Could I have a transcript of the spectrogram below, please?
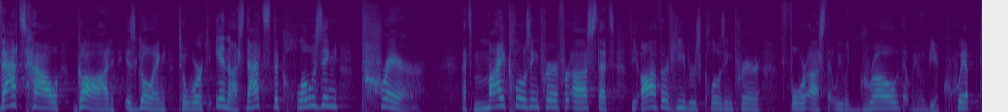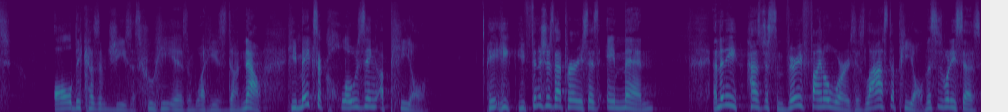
That's how God is going to work in us. That's the closing prayer. That's my closing prayer for us. That's the author of Hebrews' closing prayer for us that we would grow, that we would be equipped, all because of Jesus, who he is and what he's done. Now, he makes a closing appeal. He, he, he finishes that prayer, he says, Amen. And then he has just some very final words, his last appeal. This is what he says.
